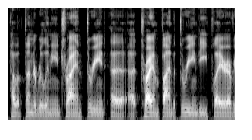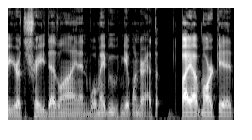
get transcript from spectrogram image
how the Thunder really need to try and three uh, uh, try and find a three and D player every year at the trade deadline and well maybe we can get one at the buyout market.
